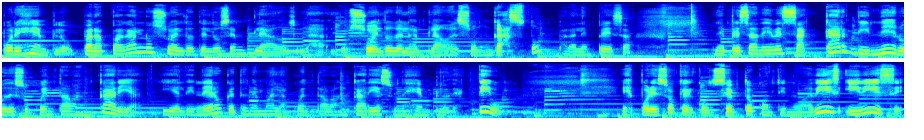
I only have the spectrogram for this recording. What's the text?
Por ejemplo, para pagar los sueldos de los empleados, los sueldos de los empleados son gasto para la empresa. La empresa debe sacar dinero de su cuenta bancaria y el dinero que tenemos en la cuenta bancaria es un ejemplo de activo. Es por eso que el concepto continúa y dice,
